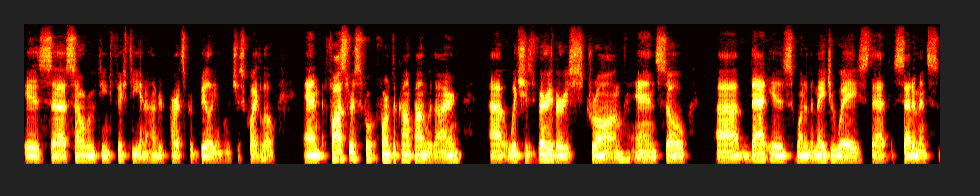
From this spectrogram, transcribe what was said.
is uh, somewhere between 50 and 100 parts per billion, which is quite low. And phosphorus for, forms a compound with iron, uh, which is very, very strong. And so uh, that is one of the major ways that sediments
